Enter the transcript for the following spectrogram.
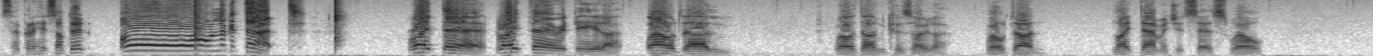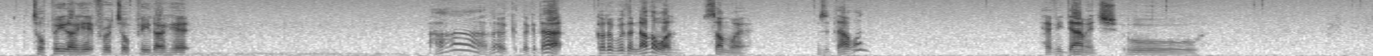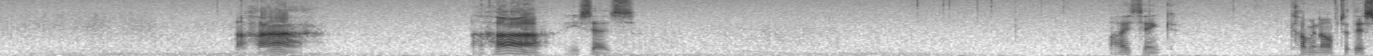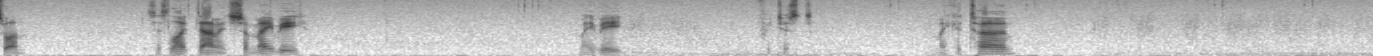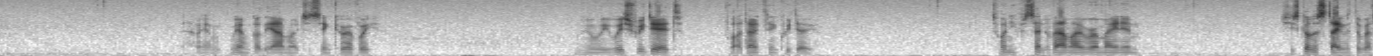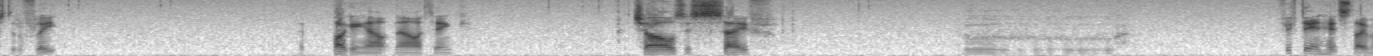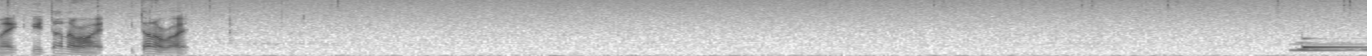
Is that going to hit something? Oh, look at that. Right there. Right there at the healer. Well done. Well done, Kazola. Well done. Light damage, it says. Well, torpedo hit for a torpedo hit. Ah, look, look at that. Got it with another one somewhere. Was it that one? Heavy damage. Ooh. Aha. Aha, he says. I think coming after this one. It says light damage, so maybe maybe if we just make a turn we haven't, we haven't got the ammo to sink her, have we? I mean, we wish we did, but I don't think we do. 20% of ammo remaining. She's going to stay with the rest of the fleet. They're bugging out now, I think. The Charles is safe. Ooh. 15 hits though, mate. You've done alright. You've done alright.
